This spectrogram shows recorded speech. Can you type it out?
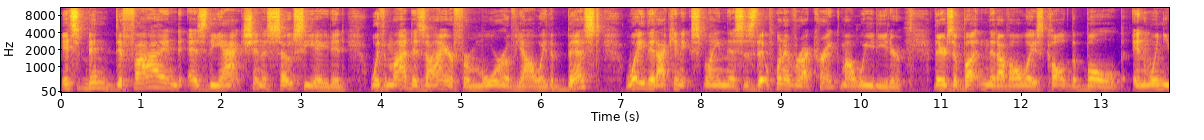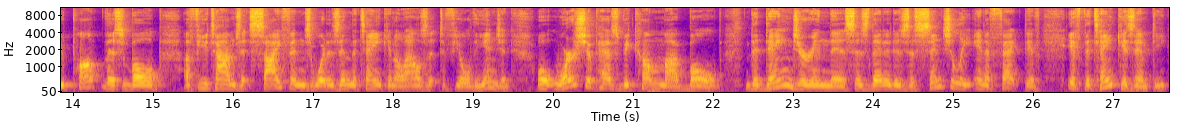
It's been defined as the action associated with my desire for more of Yahweh. The best way that I can explain this is that whenever I crank my weed eater, there's a button that I've always called the bulb. And when you pump this bulb a few times, it siphons what is in the tank and allows it to fuel the engine. Well, worship has become my bulb. The danger in this is that it is essentially ineffective if the tank is empty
